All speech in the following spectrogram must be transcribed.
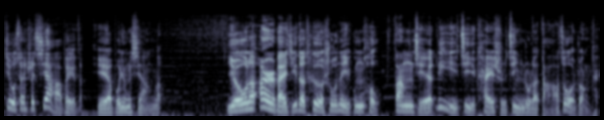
就算是下辈子也不用想了。有了二百级的特殊内功后，方杰立即开始进入了打坐状态。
